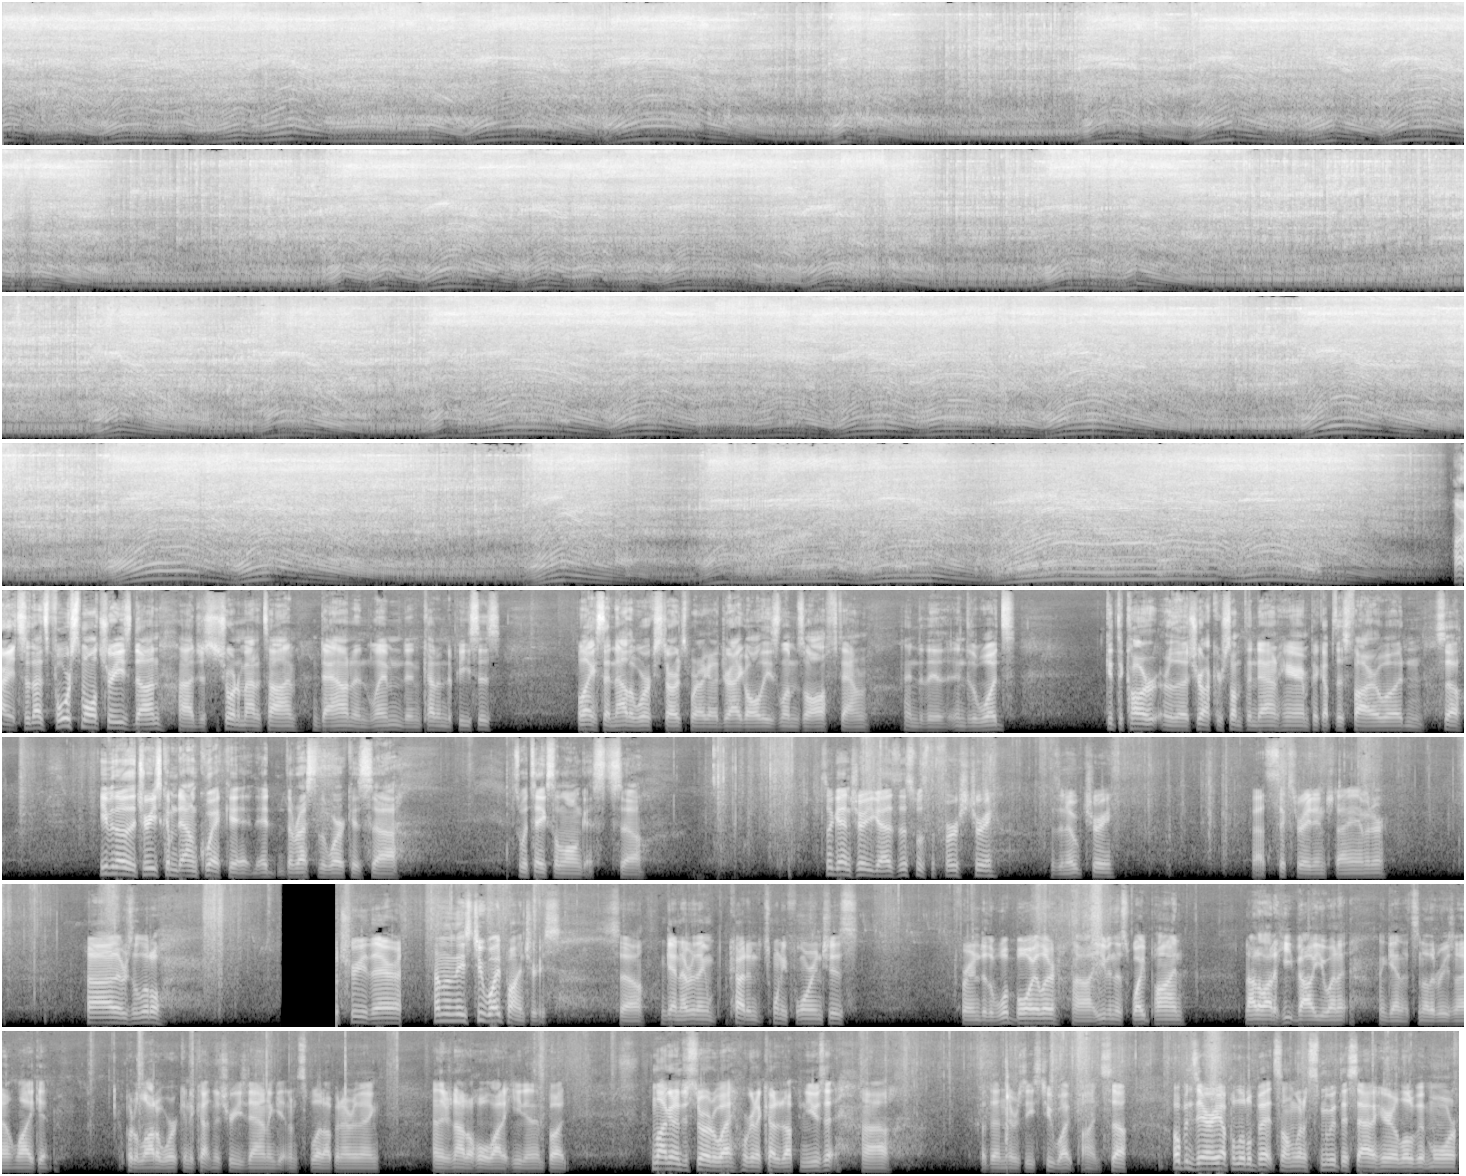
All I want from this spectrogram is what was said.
Right, so that's four small trees done, uh, just a short amount of time, down and limbed and cut into pieces. But like I said, now the work starts where I gotta drag all these limbs off down into the into the woods, get the cart or the truck or something down here and pick up this firewood. And so, even though the trees come down quick, it, it, the rest of the work is, uh, is what takes the longest. So, so again, show you guys, this was the first tree. It was an oak tree, about six or eight inch diameter. Uh, there was a little tree there, and then these two white pine trees. So again, everything cut into 24 inches for into the wood boiler. Uh, even this white pine, not a lot of heat value in it. Again, that's another reason I don't like it. Put a lot of work into cutting the trees down and getting them split up and everything. And there's not a whole lot of heat in it, but I'm not gonna just throw it away. We're gonna cut it up and use it. Uh, but then there's these two white pines. So opens the area up a little bit, so I'm gonna smooth this out here a little bit more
